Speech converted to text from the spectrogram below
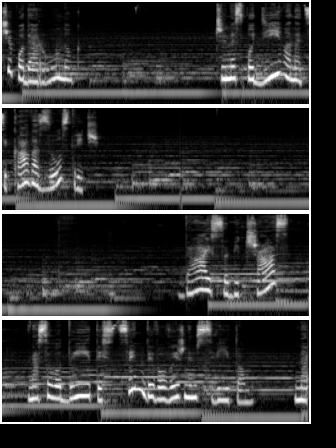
Чи подарунок? чи несподівана цікава зустріч? Дай собі час насолодитись цим дивовижним світом на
